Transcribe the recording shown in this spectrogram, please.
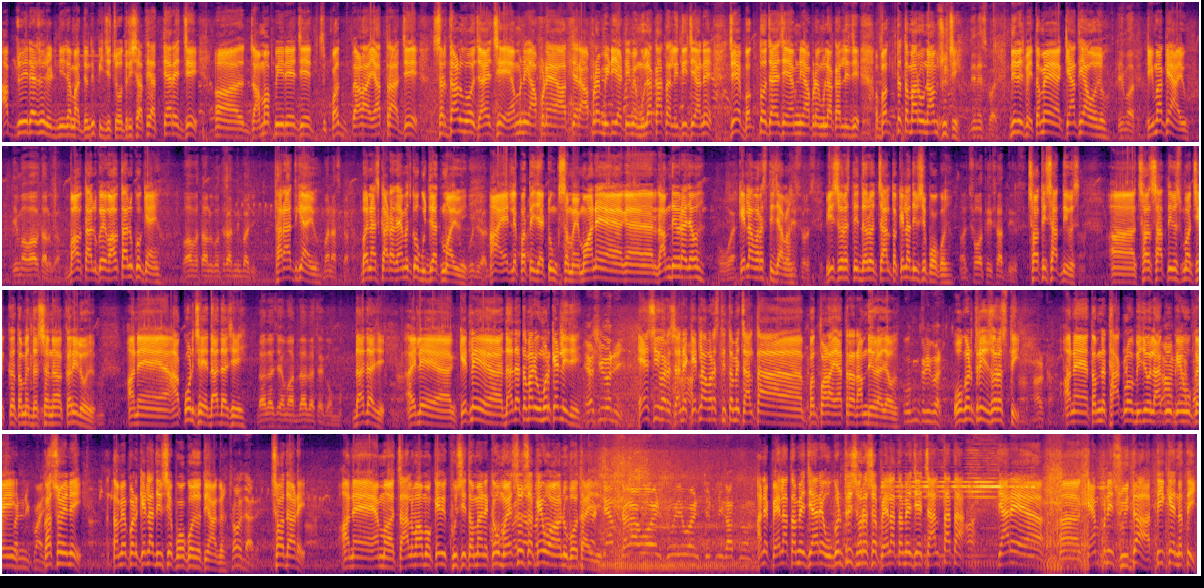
આપ જોઈ રહ્યા છો રેડનીના માધ્યમથી પીજે ચૌધરી સાથે. અત્યારે જે ડ્રામા પીરે જે પગપાળા યાત્રા જે શ્રદ્ધાળુઓ જાય છે એમની આપણે અત્યારે આપણે મીડિયા ટીમે મુલાકાત લીધી છે અને જે ભક્તો જાય છે એમની આપણે મુલાકાત લીધી ભક્ત તમારું નામ શું છે? દિનેશભાઈ. દિનેશભાઈ તમે ક્યાંથી આવો છો? ઢીમા ક્યાં આવ્યું ધીમા વાવ તાલુકા. વાવ તાલુકો વાવ તાલુકો ક્યાં આવ્યું વાવ તાલુકો થરાદની બાજુ. થરાદ ક્યાં આવ્યું બનાસકાંઠા. બનાસકાંઠા એમ જ કહો ગુજરાતમાં આવ્યું હા એટલે પતી જાય ટૂંક સમયમાં. અને રામદેવરાજ ઓવે. કેટલા વર્ષથી ચાલો વીસ વર્ષથી. દરરોજ ચાલતો કેટલા દિવસે પહોંચો છો? છ થી સાત દિવસ. છ થી સાત દિવસ. છ સાત દિવસમાં છેક તમે દર્શન કરી લો છો. અને આ કોણ છે? દાદા છે? દાદા છે અમારા દાદા છે ગામમાં. દાદા છે. એટલે કેટલી દાદા તમારી ઉંમર કેટલી છે? એસી વર્ષની. એસી વર્ષ. અને કેટલા વર્ષથી તમે ચાલતા પગપાળા યાત્રા રામદેવરા જાઓ ઓગણત્રીસ વર્ષ. ઓગણત્રીસ વર્ષથી. અને તમને થાકલો બીજો લાગુ કે એવું કંઈ. કશોય નહીં. તમે પણ કેટલા દિવસે પહોંચો છો ત્યાં આગળ? છ દાડે. છ દાડે. અને એમ ચાલવામાં કેવી ખુશી તમને કેવું મહેસૂસ કેવો અનુભવ થાય છે? કેટલી રાતનું અને પહેલા તમે જ્યારે ઓગણત્રીસ વર્ષ પહેલા તમે જે ચાલતા હતા ત્યારે કેમ્પની સુવિધા હતી કે નથી?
